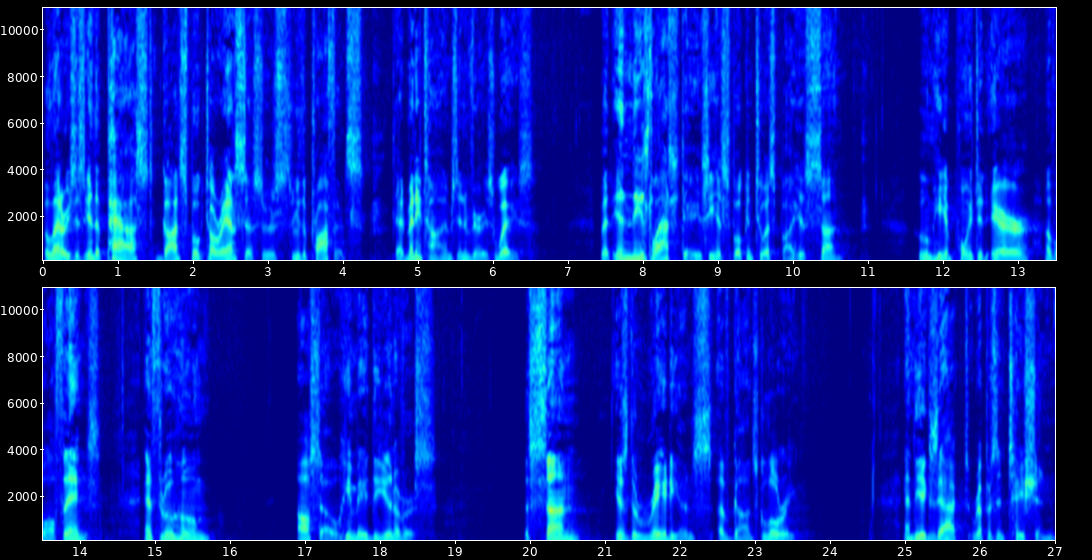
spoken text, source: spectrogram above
the letter, he says, In the past, God spoke to our ancestors through the prophets at many times and in various ways. But in these last days, he has spoken to us by his Son, whom he appointed heir of all things, and through whom also he made the universe. The Son is the radiance of God's glory and the exact representation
